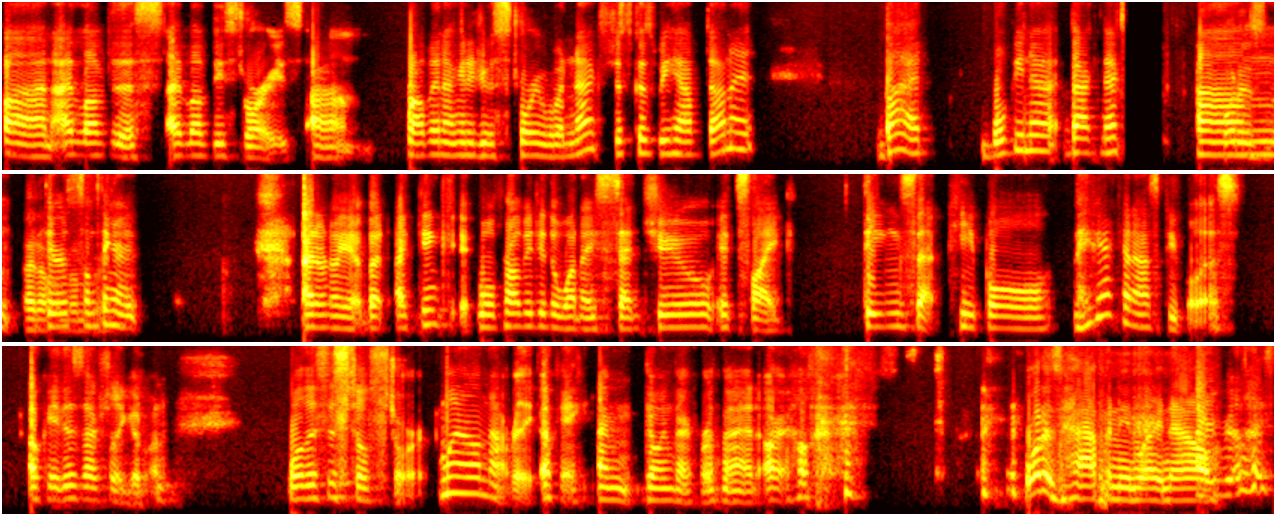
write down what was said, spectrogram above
fun. I loved this. I love these stories. Um, probably not going to do a story one next just because we have done it, but we'll be na- back next. Um, What is? I don't there's remember. something I I don't know yet, but I think it- we'll probably do the one I sent you. It's like things that people. Maybe I can ask people this. Okay, this is actually a good one. Well, this is still stored. Well, not really. Okay, I'm going back with my head. All right, on. What is happening right now? I realize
